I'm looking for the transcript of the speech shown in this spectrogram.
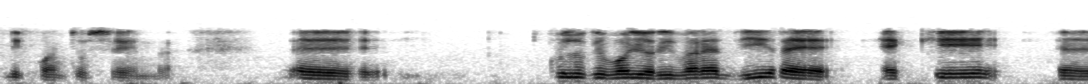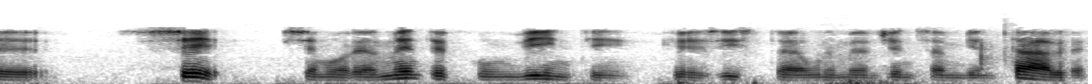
di quanto sembra. Eh, quello che voglio arrivare a dire è che eh, se siamo realmente convinti che esista un'emergenza ambientale,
